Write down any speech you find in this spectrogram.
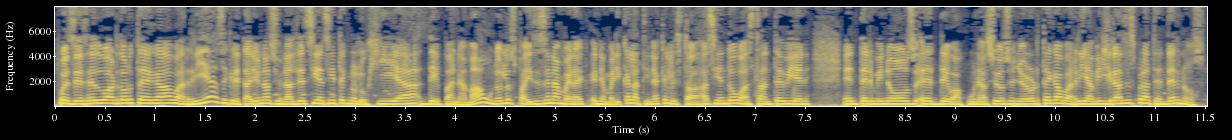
Pues es Eduardo Ortega Barría, secretario nacional de Ciencia y Tecnología de Panamá, uno de los países en América, Latina que lo está haciendo bastante bien en términos eh, de vacunación. Señor Ortega Barría, mil gracias por atendernos.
